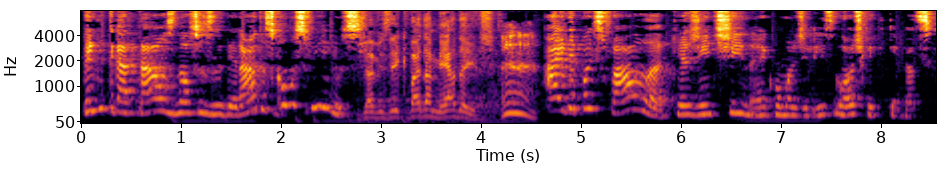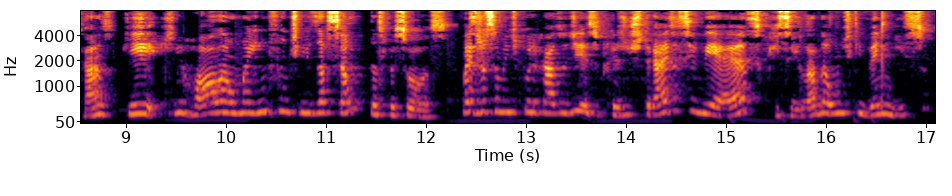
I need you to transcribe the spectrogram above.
tem que tratar os nossos liderados como os filhos. Já avisei que vai dar merda isso. Aí depois fala que a gente, né, como agilista, lógico que tem caso esse caso, que, que rola uma infantilização das pessoas. Mas justamente por causa disso, porque a gente traz esse viés, que sei lá de onde que vem isso,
